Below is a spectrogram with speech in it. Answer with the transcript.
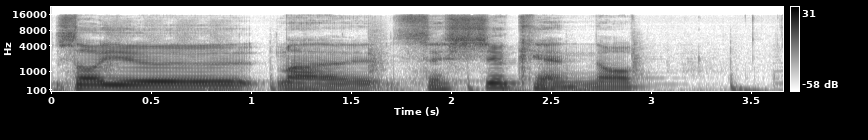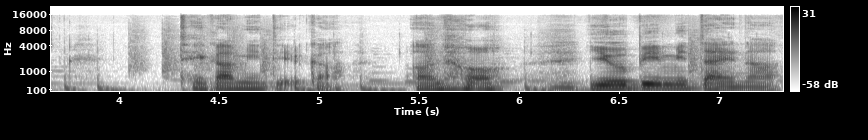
そういうまあ接種券の手紙っていうかあの 郵便みたいな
